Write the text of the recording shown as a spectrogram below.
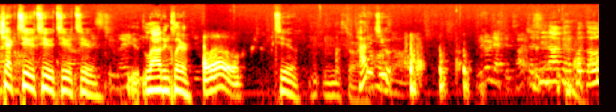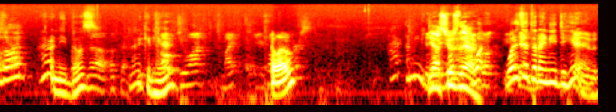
Check two, two, two, two. Loud and clear. Hello. Two. Mm, How did you? Is he not going to put those on? I don't need those. No, okay. I can hear. Do you want Mike? Hello. I mean, Yes, who's there? What, what is it that I need to hear?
